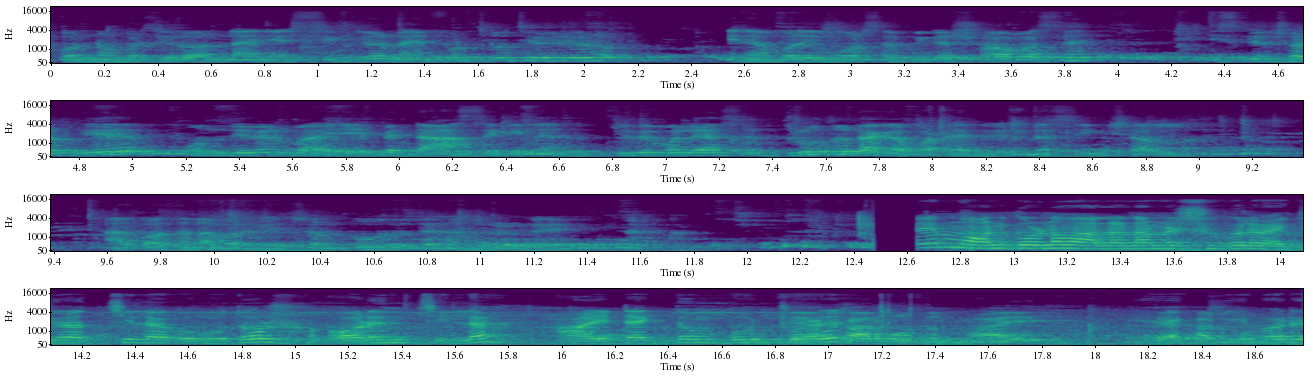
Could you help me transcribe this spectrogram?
Phone number zero one nine eight six zero nine four two three zero. এই নাম্বার হোয়াটসঅ্যাপ বিকাশ সব আছে। স্ক্রিনশট দিয়ে ফোন দিবেন বা এই পেটা আছে কিনা। যদি বলে আছে দ্রুত টাকা পাঠিয়ে দেবেন ব্যাস ইনশাল্লাহ আর কথা না পারবে চল কবুতর দেখান শুরু করে। মন করোনা আল্লাহ নামের শুকুর একজোড়া চিলা কবুতর অরেঞ্জ চিলা। আর এটা একদম বুট দেখার মতন ভাই? একেবারে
